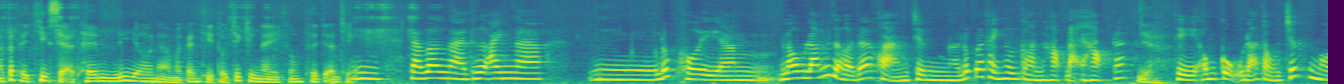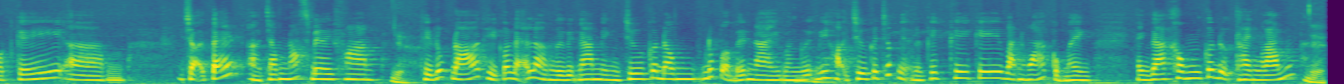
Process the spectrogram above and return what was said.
À, có thể chia sẻ thêm lý do nào mà các anh chị tổ chức chương này không thưa anh chị? Ừ, dạ vâng à, thưa anh à, lúc hồi à, lâu lắm rồi đó khoảng chừng à, lúc đó thanh hương còn học đại học đó Dạ. thì ông cụ đã tổ chức một cái à, chợ tết ở trong Northbury Farm Dạ. thì lúc đó thì có lẽ là người Việt Nam mình chưa có đông đúc ở bên này và người Mỹ họ chưa có chấp nhận được cái cái cái văn hóa của mình thành ra không có được thành lắm Dạ.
